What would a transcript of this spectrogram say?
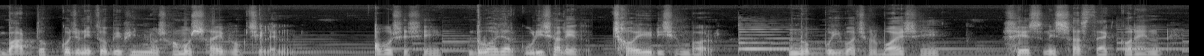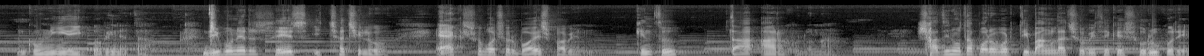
বার্ধক্যজনিত বিভিন্ন সমস্যায় ভুগছিলেন। অবশেষে দু হাজার কুড়ি সালের ছয়ই ডিসেম্বর নব্বই বছর বয়সে শেষ নিঃশ্বাস ত্যাগ করেন গুণী এই অভিনেতা। জীবনের শেষ ইচ্ছা ছিল একশো বছর বয়স পাবেন, কিন্তু তা আর হলো না। স্বাধীনতা পরবর্তী বাংলা ছবি থেকে শুরু করে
